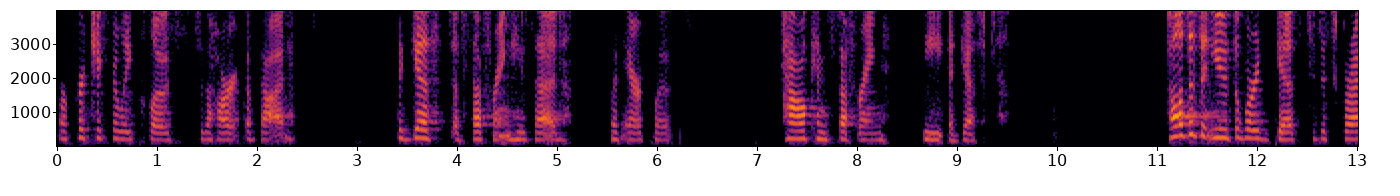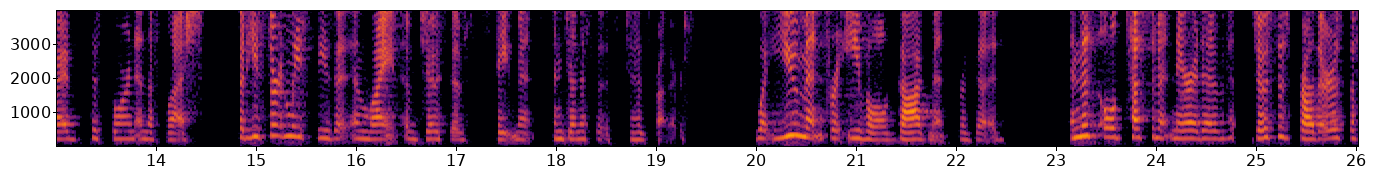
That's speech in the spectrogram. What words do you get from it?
are particularly close to the heart of God. The gift of suffering, he said, with air quotes. How can suffering be a gift? Paul doesn't use the word gift to describe his thorn in the flesh, but he certainly sees it in light of Joseph's statement in Genesis to his brothers. What you meant for evil, God meant for good. In this Old Testament narrative, Joseph's brothers, the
